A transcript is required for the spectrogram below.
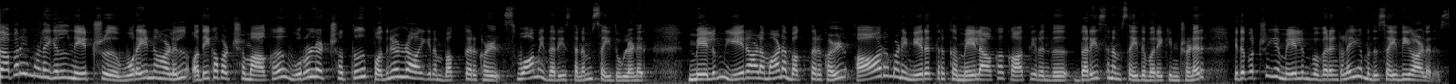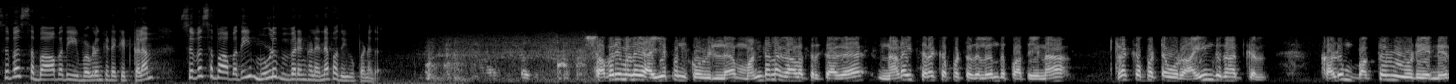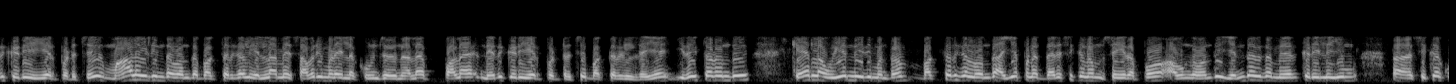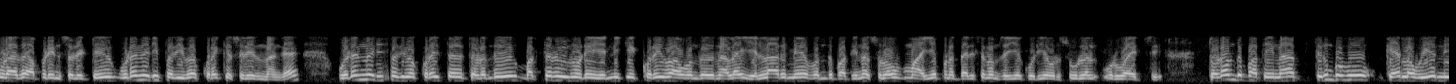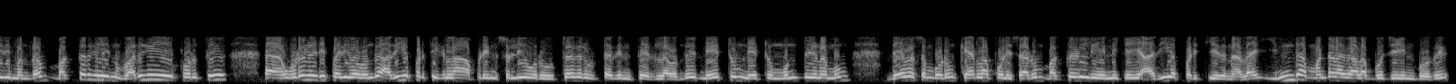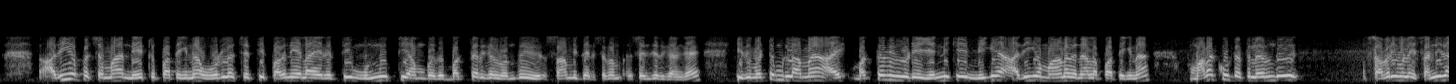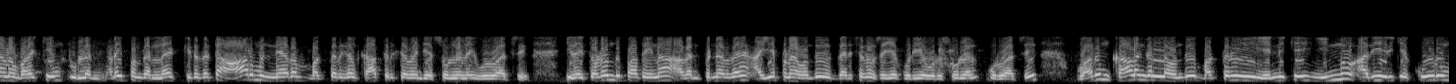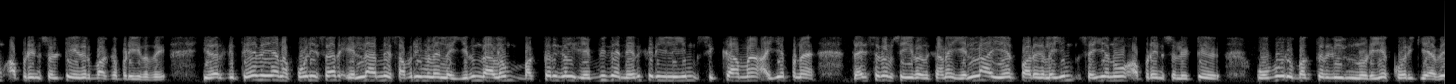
சபரிமலையில் நேற்று ஒரே நாளில் அதிகபட்சமாக ஒரு லட்சத்து பதினேழாயிரம் பக்தர்கள் சுவாமி தரிசனம் செய்துள்ளனர். மேலும் ஏராளமான பக்தர்கள் ஆறு மணி நேரத்திற்கு மேலாக காத்திருந்து தரிசனம் செய்து வருகின்றனர். இது பற்றிய மேலும் விவரங்களை எமது செய்தியாளர் சிவசபாபதி வழங்கிட கேட்கலாம். சிவசபாபதி முழு விவரங்கள் என பதிவு பண்ணுங்க. சபரிமலை ஐயப்பன் கோவில்ல மண்டல காலத்திற்காக நடை திறக்கப்பட்டதிலிருந்து பாத்தீங்கன்னா திறக்கப்பட்ட ஒரு ஐந்து நாட்கள் கடும் பக்தர்களுடைய நெருக்கடி ஏற்பட்டுச்சு. மாலையிலிருந்து வந்த பக்தர்கள் எல்லாமே சபரிமலையில குவிஞ்சதுனால பல நெருக்கடி ஏற்பட்டுச்சு பக்தர்களிடையே. இதை தொடர்ந்து கேரளா உயர்நீதிமன்றம் பக்தர்கள் வந்து ஐயப்பனை தரிசிக்கணும் செய்யறப்போ அவங்க வந்து எந்தவித நெருக்கடியிலையும் சிக்கக்கூடாது அப்படின்னு சொல்லிட்டு உடனடி பதிவை குறைக்க சொல்லியிருந்தாங்க. உடனடி பதிவை குறைத்ததை தொடர்ந்து பக்தர்களுடைய எண்ணிக்கை குறைவா வந்ததுனால எல்லாருமே வந்து பாத்தீங்கன்னா சுலபமா ஐயப்பனை தரிசனம் செய்யக்கூடிய ஒரு சூழல் உருவாயிடுச்சு. தொடர்ந்து பார்த்தீங்கன்னா திரும்பவும் கேரளா உயர்நீதிமன்றம் பக்தர்களின் வருகையை பொறுத்து உடனடி பதிவை வந்து அதிகப்படுத்திக்கலாம் அப்படின்னு சொல்லி ஒரு உத்தரவிட்டதின் பேரில் வந்து நேற்றும் நேற்று முன்தினமும் தேவசம்போடும் கேரளா போலீசாரும் பக்தர்களின் எண்ணிக்கையை அதிகப்படுத்தியதுனால இந்த மண்டல கால பூஜையின் போது அதிகபட்சமா நேற்று பார்த்தீங்கன்னா ஒரு லட்சத்தி பதினேழாயிரத்தி முன்னூத்தி ஐம்பது பக்தர்கள் வந்து சாமி தரிசனம் செஞ்சிருக்காங்க. இது மட்டும் இல்லாம ஐ- பக்தர்களுடைய எண்ணிக்கை மிக அதிகமானதுனால பாத்தீங்கன்னா மரக்கூட்டத்திலிருந்து சபரிமலை சன்னிதானம் வரைக்கும் உள்ள நடைப்பந்தல்ல கிட்டத்தட்ட ஆறு மணி நேரம் பக்தர்கள் காத்திருக்க வேண்டிய சூழ்நிலை உருவாச்சு. இதை தொடர்ந்து பார்த்தீங்கன்னா அதன் பின்னர் தான் ஐயப்பனை வந்து தரிசனம் செய்யக்கூடிய ஒரு சூழல் உருவாச்சு. வரும் காலங்களில் வந்து பக்தர்களின் எண்ணிக்கை இன்னும் அதிகரிக்க கூடும் அப்படின்னு சொல்லிட்டு எதிர்பார்க்கப்படுகிறது. இதற்கு தேவையான போலீசார் எல்லாமே சபரிமலையில் இருந்தாலும் பக்தர்கள் எவ்வித நெருக்கடியிலையும் சிக்காம ஐயப்பனை தரிசனம் செய்யறதுக்கான எல்லா ஏற்பாடுகளையும் செய்யணும் அப்படின்னு சொல்லிட்டு ஒவ்வொரு பக்தர்களினுடைய கோரிக்கையாவே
